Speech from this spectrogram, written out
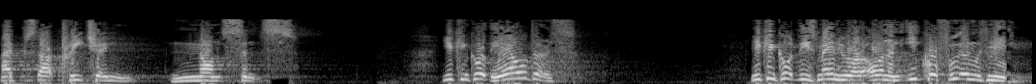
I start preaching nonsense. You can go to the elders. You can go to these men who are on an equal footing with me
